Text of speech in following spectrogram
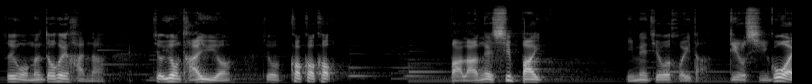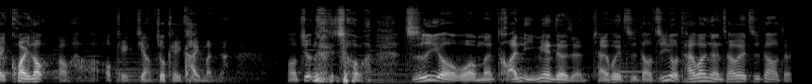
所以我们都会喊呐，就用台语哦，就扣扣扣，把人的失败，里面就会回答就是我的快乐哦，好，好，OK，这样就可以开门了。哦，就那种 只有我们团里面的人才会知道，只有台湾人才会知道的。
